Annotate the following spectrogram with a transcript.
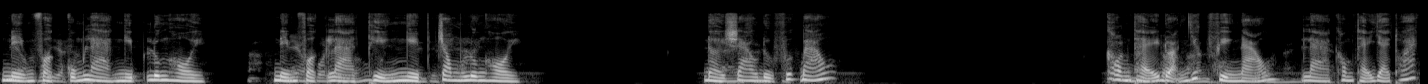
Niệm phật cũng là nghiệp luân hồi. Niệm phật là thiện nghiệp trong luân hồi. Đời sau được phước báo. Không thể đoạn dứt phiền não là không thể giải thoát.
